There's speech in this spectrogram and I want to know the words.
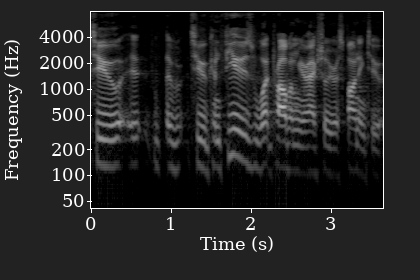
to, uh, to confuse what problem you're actually responding to?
